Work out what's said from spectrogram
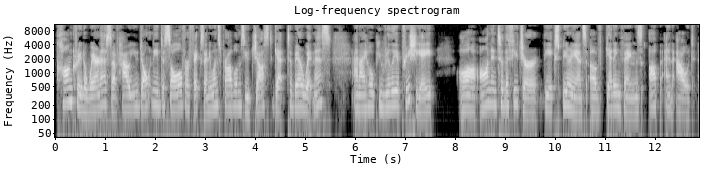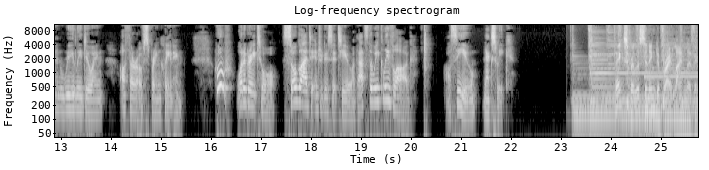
concrete awareness of how you don't need to solve or fix anyone's problems. You just get to bear witness. And I hope you really appreciate uh, on into the future the experience of getting things up and out and really doing a thorough spring cleaning. Whew, what a great tool. So glad to introduce it to you. That's the weekly vlog. I'll see you next week. Thanks for listening to Brightline Living.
